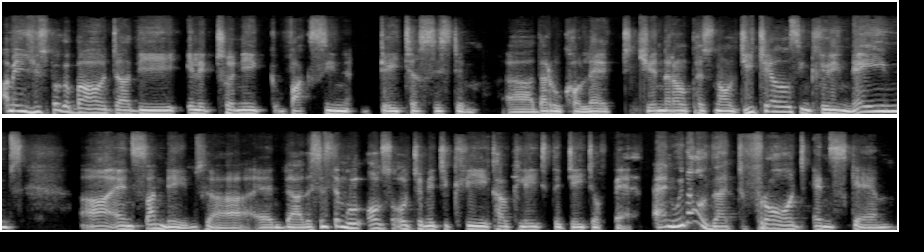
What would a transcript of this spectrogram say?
I mean, you spoke about uh, the electronic vaccine data system uh, that will collect general personal details, including names, uh, and son names. Uh, and uh, the system will also automatically calculate the date of birth. And we know that fraud and scam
